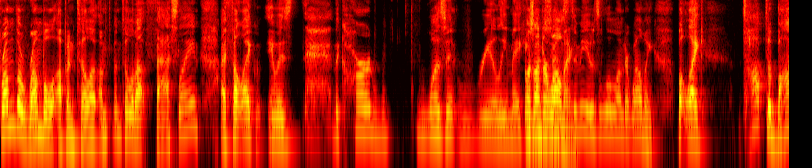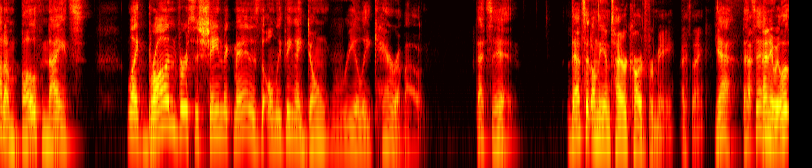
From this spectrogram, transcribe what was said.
from the rumble up until up until about fastlane i felt like it was the card wasn't really making it was underwhelming. to me it was a little underwhelming but like top to bottom both nights like braun versus shane mcmahon is the only thing i don't really care about that's it That's it on the entire card for me, I think. yeah that's it Anyway, let,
